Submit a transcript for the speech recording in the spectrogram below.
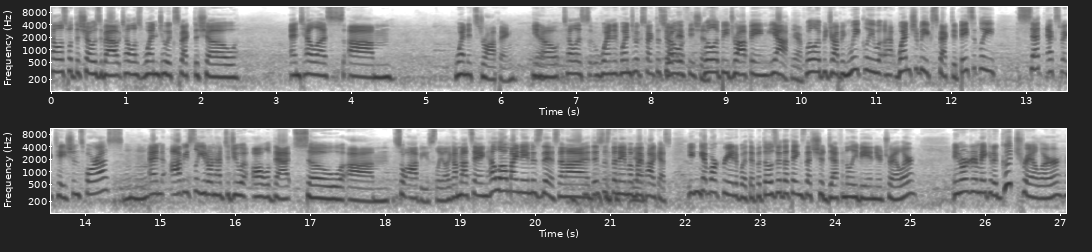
Tell us what the show is about. Tell us when to expect the show, and tell us um, when it's dropping. You Yeah. know, tell us when when to expect the show. efficient. Will it be dropping? Yeah. Yeah. Will it be dropping weekly? When should we expect it? Basically, set expectations for us. Mm-hmm. And obviously, you don't have to do all of that so um, so obviously. Like I'm not saying, "Hello, my name is this," and I, this is the name of my podcast. You can get more creative with it, but those are the things that should definitely be in your trailer. In order to make it a good trailer,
